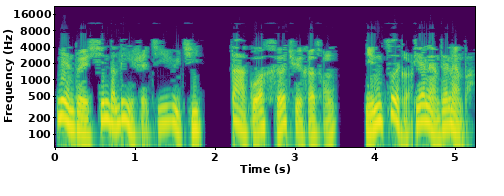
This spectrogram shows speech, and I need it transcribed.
面对新的历史机遇期，大国何去何从？您自个儿掂量掂量吧。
